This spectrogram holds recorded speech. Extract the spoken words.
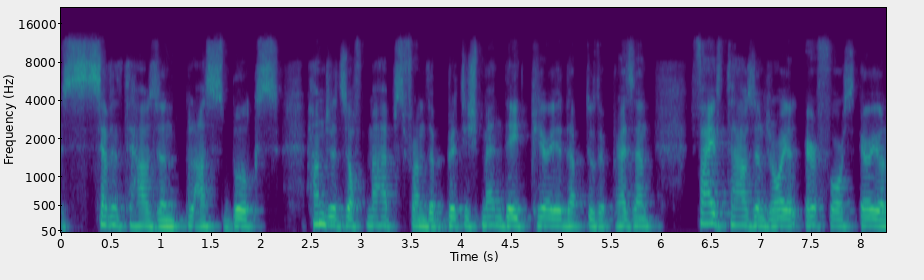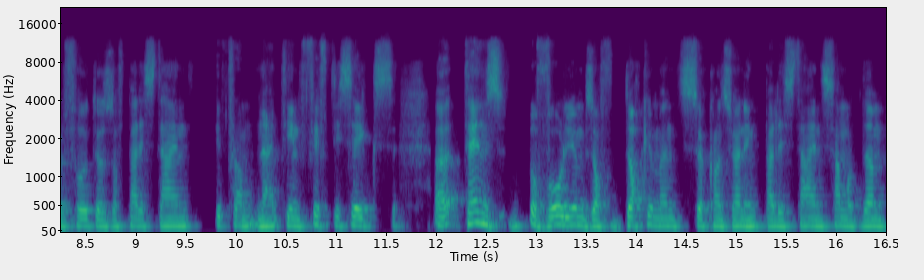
7,000 plus books, hundreds of maps from the British Mandate period up to the present, 5,000 Royal Air Force aerial photos of Palestine from 1956, uh, tens of volumes of documents concerning Palestine, some of them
